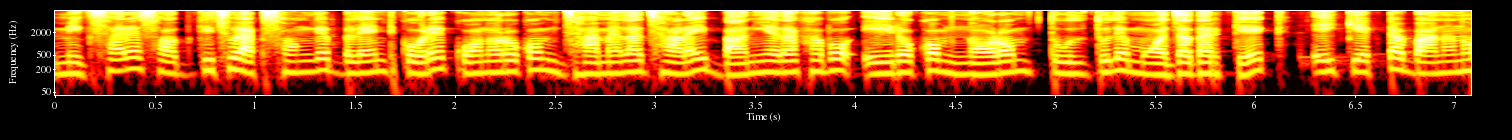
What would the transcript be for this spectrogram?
মিক্সারে সব কিছু একসঙ্গে ব্লেন্ড করে কোনো রকম ঝামেলা ছাড়াই বানিয়ে দেখাবো এইরকম নরম তুলতুলে মজাদার কেক। এই কেকটা বানানো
